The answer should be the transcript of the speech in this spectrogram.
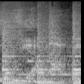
Yeah.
